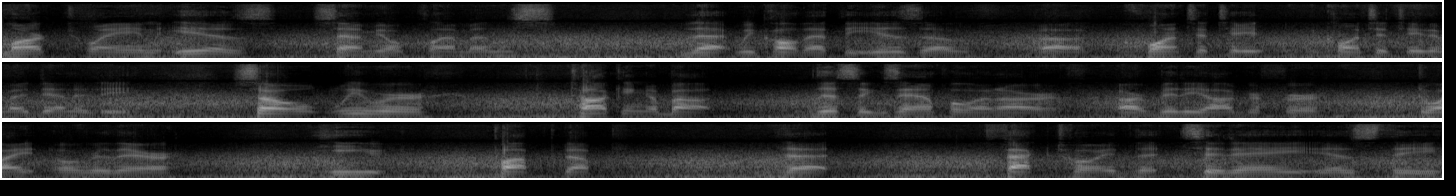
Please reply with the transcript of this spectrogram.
Mark Twain is Samuel Clemens. That we call that the is of uh, quantitative quantitative identity. So we were talking about this example, and our our videographer Dwight over there, he popped up that factoid that today is the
